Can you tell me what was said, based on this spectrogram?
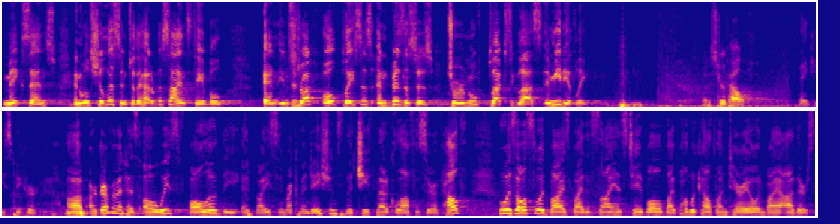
make sense, and will she listen to the head of the science table and instruct all places and businesses to remove plexiglass immediately. Minister of Health. Thank you, Speaker. Um, our government has always followed the advice and recommendations of the Chief Medical Officer of Health, who is also advised by the Science Table, by Public Health Ontario, and by others.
